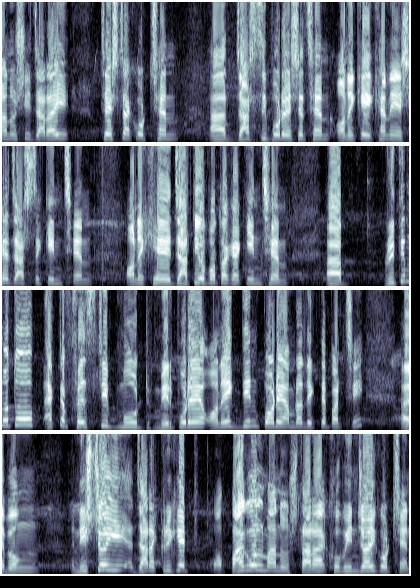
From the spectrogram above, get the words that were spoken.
মানুষই যারাই চেষ্টা করছেন জার্সি পরে এসেছেন, অনেকে এখানে এসে জার্সি কিনছেন, অনেকে জাতীয় পতাকা কিনছেন রীতিমতো একটা ফেস্টিভ মুড মিরপুরে অনেক দিন পরে আমরা দেখতে পাচ্ছি, এবং নিশ্চয়ই যারা ক্রিকেট পাগল মানুষ, তারা খুব এনজয় করছেন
